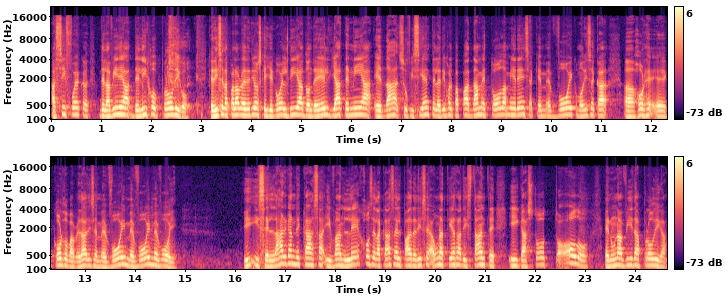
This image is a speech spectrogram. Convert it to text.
Así fue de la vida del hijo pródigo, que dice la palabra de Dios que llegó el día donde él ya tenía edad suficiente, le dijo al papá, dame toda mi herencia, que me voy, como dice uh, Jorge eh, Córdoba, ¿verdad? Dice, me voy, me voy, me voy. Y, y, se largan de casa y van lejos de la casa del padre, dice, a una tierra distante y gastó todo en una vida pródiga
